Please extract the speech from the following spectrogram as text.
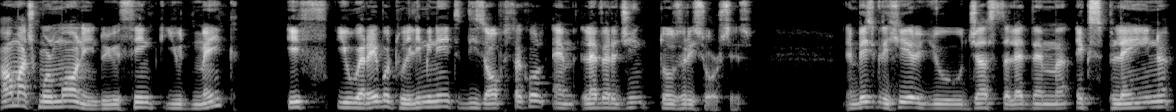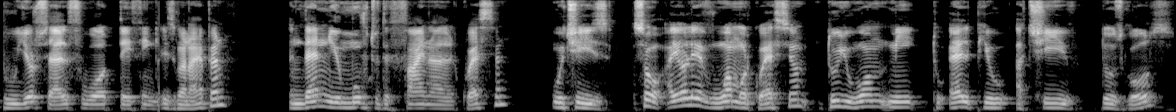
how much more money do you think you'd make if you were able to eliminate this obstacle and leveraging those resources? And basically, here you just let them explain to yourself what they think is gonna happen. And then you move to the final question, which is So, I only have one more question. Do you want me to help you achieve those goals?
